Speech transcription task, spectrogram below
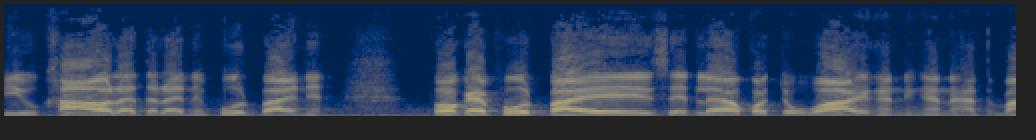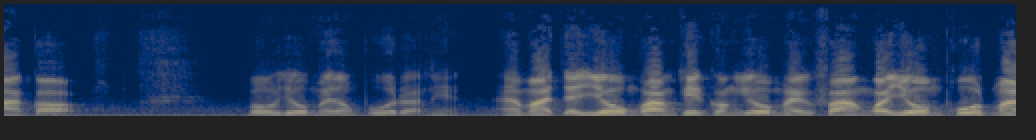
ผิวขาวอะไรแต่อะไรเนี่ยพูดไปเนี่ยพอแกพูดไปเสร็จแล้วก็จะว่าอย่างนั้นอย่างนั้นอาตมาก็บอกโยมไม่ต้องพูดหรอกเนี่ยอามาจะโยมความคิดของโยมให้ฟังว่าโยมพูดมา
